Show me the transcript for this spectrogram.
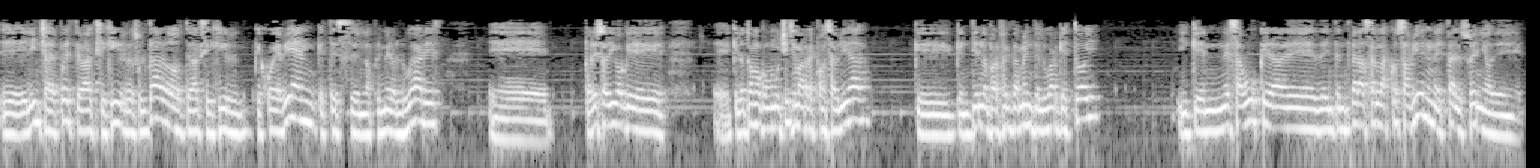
eh, el hincha después te va a exigir resultados, te va a exigir que juegues bien, que estés en los primeros lugares. Eh, por eso digo que, eh, que lo tomo con muchísima responsabilidad, que, entiendo perfectamente el lugar que estoy y que en esa búsqueda de intentar hacer las cosas bien está el sueño de,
